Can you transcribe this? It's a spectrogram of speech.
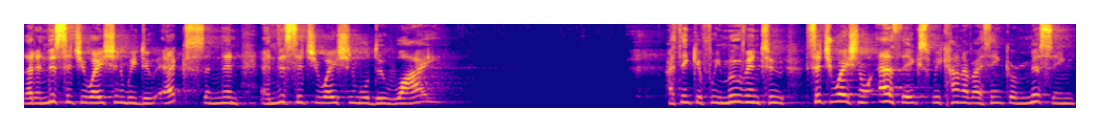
That in this situation we do X, and then in this situation we'll do Y. I think if we move into situational ethics, we kind of, I think, are missing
